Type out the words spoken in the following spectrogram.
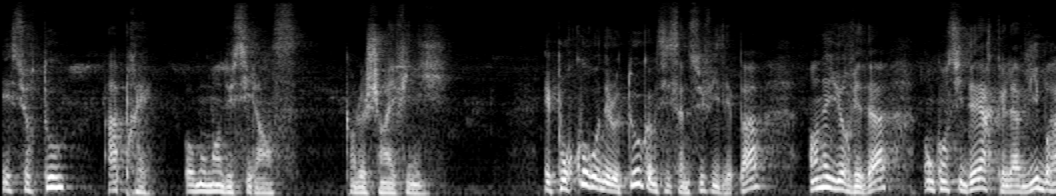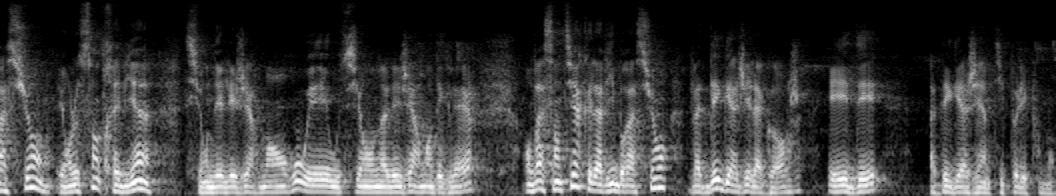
et surtout après, au moment du silence, quand le chant est fini. Et pour couronner le tout, comme si ça ne suffisait pas, en Ayurveda, on considère que la vibration, et on le sent très bien si on est légèrement enroué ou si on a légèrement des glaires, on va sentir que la vibration va dégager la gorge et aider à dégager un petit peu les poumons.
